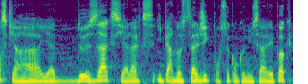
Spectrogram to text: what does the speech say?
Pense qu'il y, a deux axes. Il y a l'axe hyper nostalgique pour ceux qui ont connu ça à l'époque.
